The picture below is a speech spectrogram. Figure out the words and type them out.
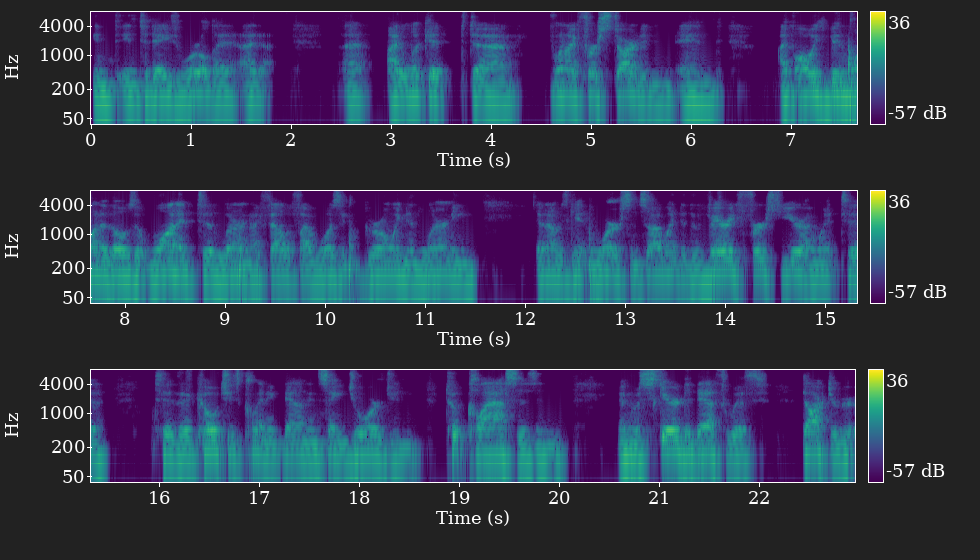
in in today's world I I I look at uh, when I first started and, and I've always been one of those that wanted to learn. I felt if I wasn't growing and learning, then I was getting worse. And so I went to the very first year I went to to the coaches clinic down in St. George and took classes and and was scared to death with Dr.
